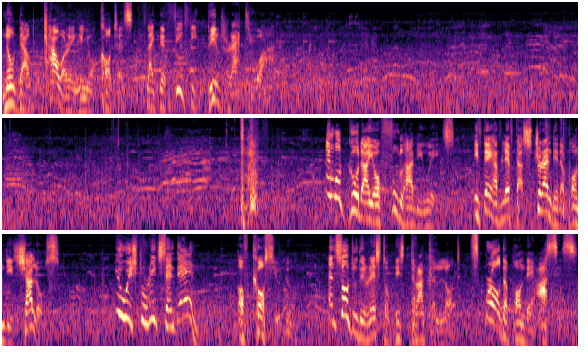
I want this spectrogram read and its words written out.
No doubt cowering in your quarters, like the filthy bilge rat you are. And what good are your foolhardy ways, if they have left us stranded upon these shallows? You wish to reach St. Anne? Of course you do. And so do the rest of this drunken lot, sprawled upon their asses.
